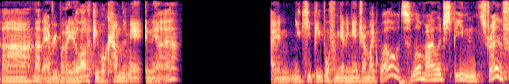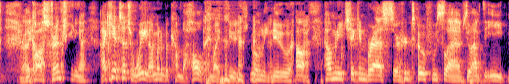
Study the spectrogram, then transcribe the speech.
uh, not everybody, a lot of people come to me and uh, and you keep people from getting injured. I'm like, well, it's low mileage, speed, and strength. Right. Like, oh, strength training. I, I can't touch a weight. I'm going to become the Hulk. I'm like, dude, if you only knew how, how many chicken breasts or tofu slabs you'll have to eat.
